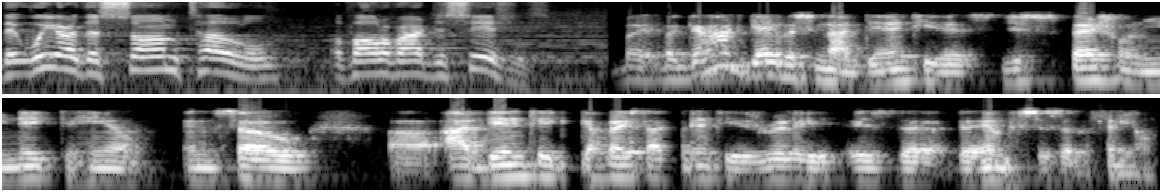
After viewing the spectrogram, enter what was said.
that we are the sum total of all of our decisions. But, but God gave us an identity that's just special and unique to Him. And so, uh, identity, God based identity, is really is the, the emphasis of the film.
